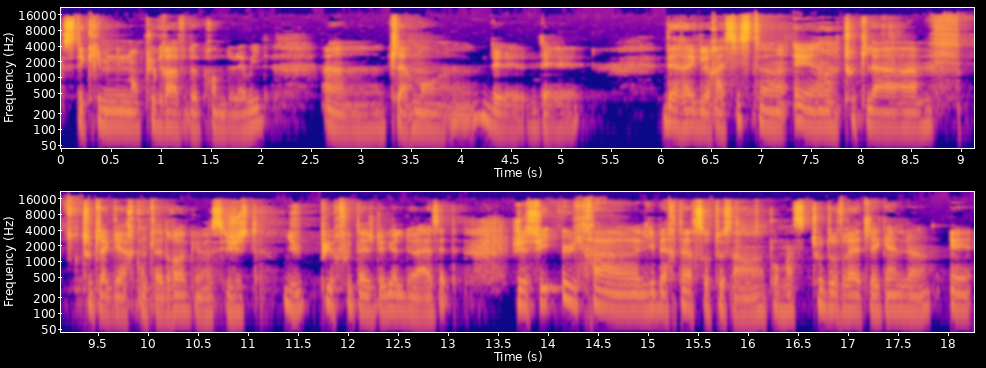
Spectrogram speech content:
C'était criminellement plus grave de prendre de la weed. Euh, clairement, euh, des, règles racistes hein. et toute la toute la guerre contre la drogue, c'est juste du pur foutage de gueule de A à Z. Je suis ultra libertaire sur tout ça. Pour moi, tout devrait être légal et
